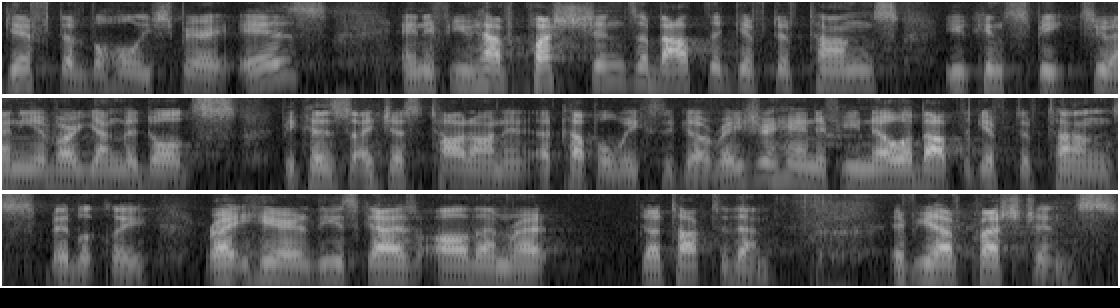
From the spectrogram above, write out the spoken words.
gift of the Holy Spirit is. And if you have questions about the gift of tongues, you can speak to any of our young adults because I just taught on it a couple weeks ago. Raise your hand if you know about the gift of tongues biblically. Right here, these guys, all of them, right? Go talk to them if you have questions.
